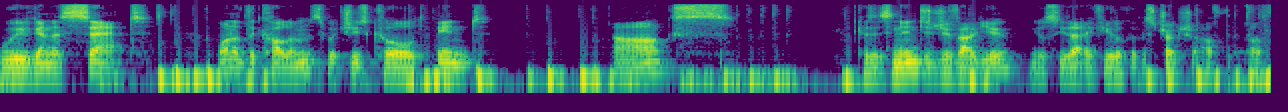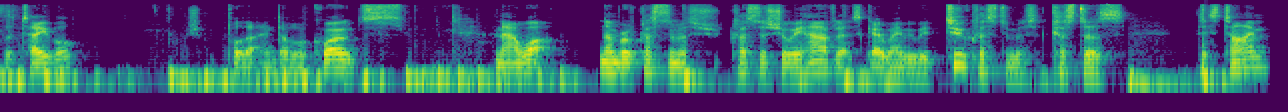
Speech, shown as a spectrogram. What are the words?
We're going to set one of the columns, which is called int args because it's an integer value. You'll see that if you look at the structure of the, of the table. Put that in double quotes. Now what number of customers clusters shall we have? Let's go maybe with two customers clusters this time.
